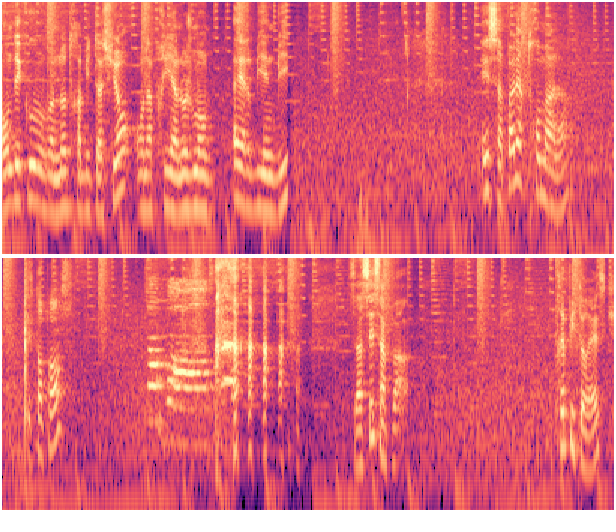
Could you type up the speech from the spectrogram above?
On découvre notre habitation. On a pris un logement Airbnb. Et ça n'a pas l'air trop mal. Hein. Qu'est-ce que t'en penses? Ça va. C'est assez sympa. Très pittoresque.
